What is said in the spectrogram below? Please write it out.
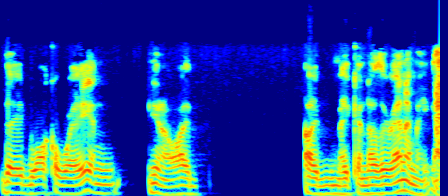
they'd walk away, and you know, I'd I'd make another enemy.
